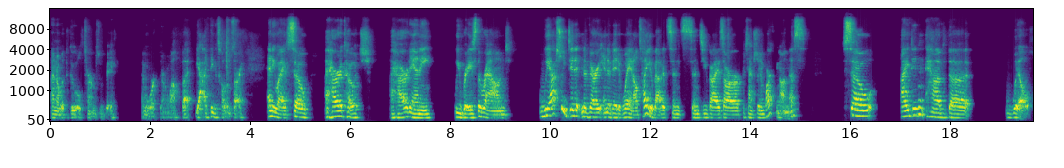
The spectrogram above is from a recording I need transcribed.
I don't know what the Google terms would be. I haven't worked there in a while, but yeah, I think it's called I'm sorry. Anyway, so I hired a coach. I hired Annie. We raised the round we actually did it in a very innovative way and i'll tell you about it since since you guys are potentially embarking on this. So i didn't have the will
